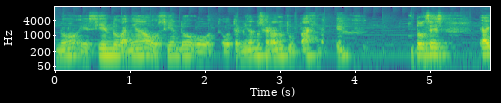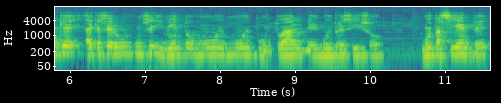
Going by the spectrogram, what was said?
¿no? Eh, siendo baneado o, siendo, o, terminando cerrando tu página. Entonces, hay que, hay que hacer un, seguimiento muy, muy puntual, bien, muy preciso, muy paciente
